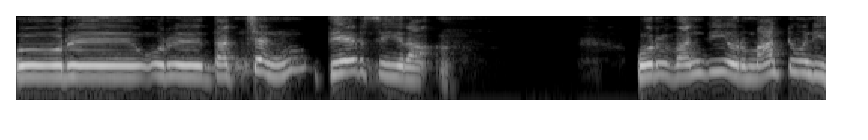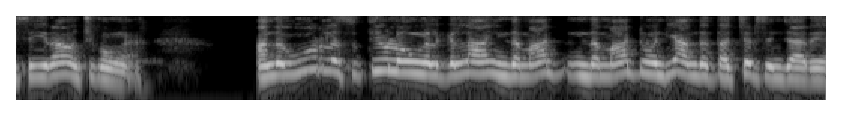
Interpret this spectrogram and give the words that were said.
ஒரு ஒரு தச்சன் தேர் செய்யறான் ஒரு வண்டி ஒரு மாட்டு வண்டி செய்யறான் வச்சுக்கோங்க. அந்த ஊர்ல சுத்தி உள்ளவங்களுக்கு எல்லாம் இந்த மாட்டு இந்த மாட்டு வண்டியை அந்த தச்சர் செஞ்சாரு.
